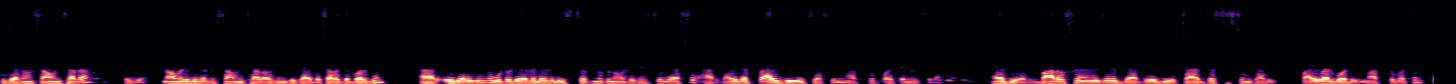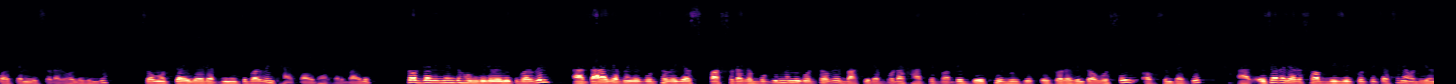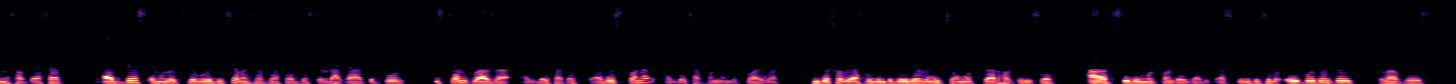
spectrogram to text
এই যে এখন সাউন্ড ছাড়া, এই যে নর্মালি কিন্তু আপনি সাউন্ড ছাড়াও কিন্তু গাড়িটা চালাতে পারবেন। আর এই গাড়ি কিন্তু মোটামুটি অ্যাভেলেবেল স্টক নতুন আমাদের কাছে চলে আসে। আর গাড়িটার প্রাইস দিয়ে দিচ্ছি আজকে মাত্র পঁয়তাল্লিশশো টাকা। হ্যাঁ বিয়ার্স বারোশো এমএজ এর ব্যাটারি দিয়ে চার্জার সিস্টেম গাড়ি। ফাইবার বডি মাত্র পাচ্ছেন পঁয়তাল্লিশশো টাকা। হলে কিন্তু চমৎকার এই গাড়িটা আপনি নিতে পারবেন ঢাকায়, ঢাকার বাইরে। সব জায়গায় কিন্তু হোম ডেলিভারি নিতে পারবেন। আর তার আগে আপনাকে করতে হবে জাস্ট পাঁচশো টাকা বুকিং মানি করতে হবে। বাকিটা প্রোডাক্ট হাতে পাবে, দেখে বুঝে পে করা কিন্তু অবশ্যই অপশন থাকবে। আর এছাড়া যারা সব ভিজিট করতে চাচ্ছেন, আমাদের জন্য শপে আসার অ্যাড্রেস এবং লোকেশন বলে দিচ্ছি। আমাদের শপে আসার অ্যাড্রেসটা হলো ঢাকা হাতিপুর ইস্টার্ন প্লাজা এক বাই সাতাশ প্যারিস কর্নার এক বাই ছাপ্পান্ন নম্বর টয়বার দুটো সবই আসলে কিন্তু পেয়ে যাবেন এই চমৎকার hot R C remote control গাড়ি আজকে ভিডিও ছিল এই পর্যন্তই। আল্লাহ হাফেজ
